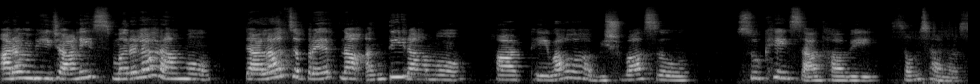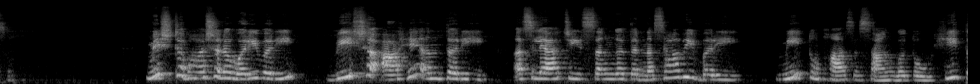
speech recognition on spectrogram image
आरंभी जाणी स्मरला राम त्यालाच प्रयत्न अंती राम हा ठेवावा विश्वास. सुखे साधावे संसारास। मिष्ट भाषण वरीवरी विष आहे अंतरी असल्याची संगत नसावी बरी। मी तुम्हास सांगतो हित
